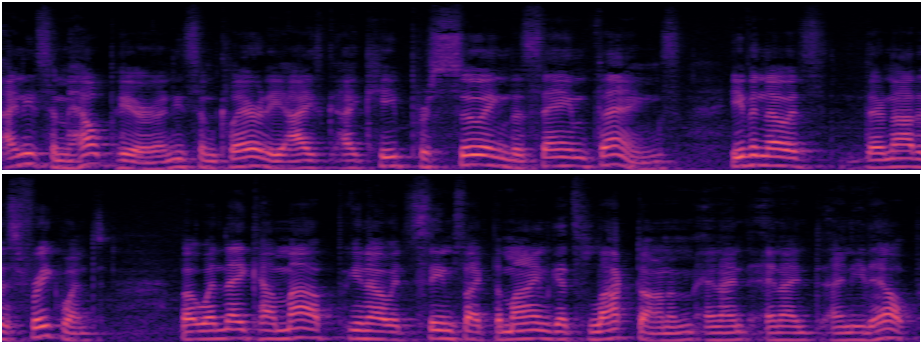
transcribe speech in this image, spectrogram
I need some help here. I need some clarity. I, I keep pursuing the same things, even though it's they're not as frequent. But when they come up, you know, it seems like the mind gets locked on them, and I and I I need help.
